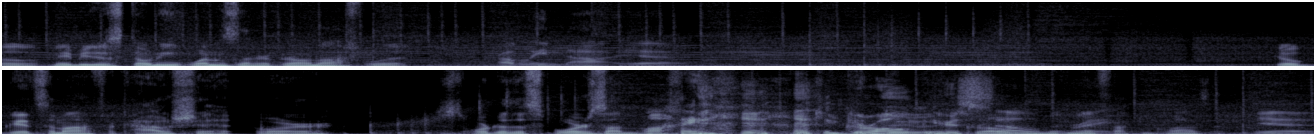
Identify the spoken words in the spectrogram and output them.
So maybe just don't eat ones that are grown off wood. Probably not. Yeah. Go get some off of cow shit or just order the spores online. You grow them yourself, them in your fucking closet. Yeah.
